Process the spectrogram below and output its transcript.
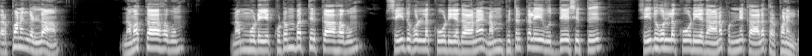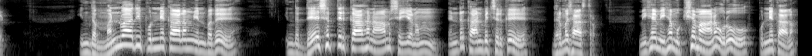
தர்ப்பணங்கள்லாம் நமக்காகவும் நம்முடைய குடும்பத்திற்காகவும் செய்து கொள்ளக்கூடியதான நம் பித்தர்களை உத்தேசித்து செய்து கொள்ளக்கூடியதான புண்ணியகால தர்ப்பணங்கள். இந்த மன்வாதி புண்ணியகாலம் என்பது இந்த தேசத்திற்காக நாம் செய்யணும் என்று காண்பிச்சிருக்கு தர்மசாஸ்திரம். மிக மிக முக்கியமான ஒரு புண்ணியகாலம்.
